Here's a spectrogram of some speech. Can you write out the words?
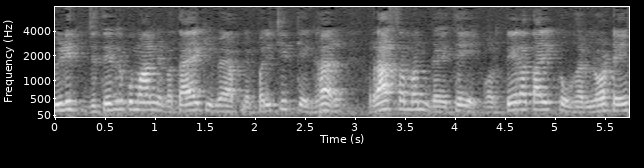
पीड़ित जितेंद्र कुमार ने बताया कि वह अपने परिचित के घर राजसमंद गए थे और तेरह तारीख को घर लौटे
